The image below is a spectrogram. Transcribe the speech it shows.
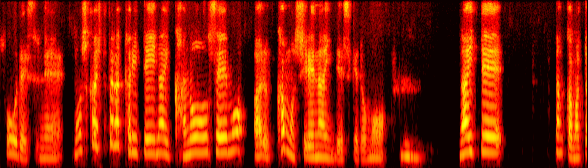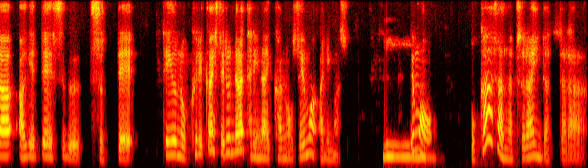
そうですね。もしかしたら足りていない可能性もあるかもしれないんですけども、泣いて、なんかまたあげてすぐ吸ってっていうのを繰り返してるんなら足りない可能性もあります。うんでも、お母さんが辛いんだったら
